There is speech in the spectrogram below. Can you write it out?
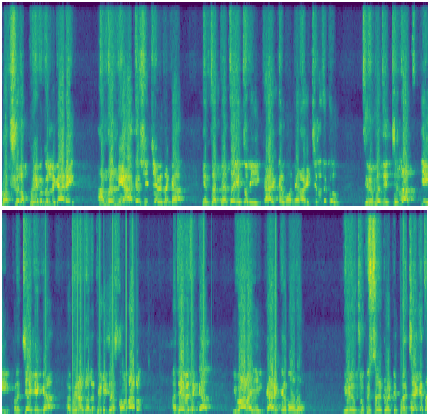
పక్షుల ప్రేమికుల్ని కానీ అందరినీ ఆకర్షించే విధంగా ఇంత పెద్ద ఎత్తున ఈ కార్యక్రమం నిర్వహించినందుకు తిరుపతి జిల్లాకి ప్రత్యేకంగా అభినందనలు తెలియజేస్తా ఉన్నాను. అదేవిధంగా ఇవాళ ఈ కార్యక్రమంలో మీరు చూపిస్తున్నటువంటి ప్రత్యేకత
